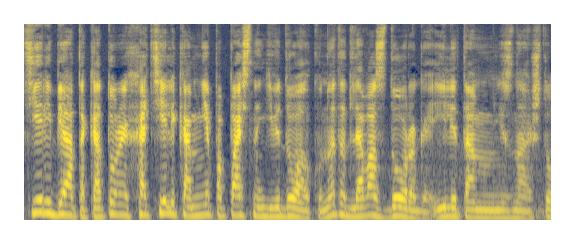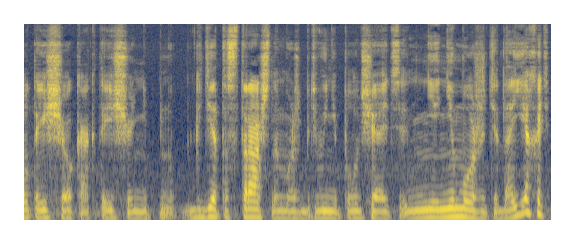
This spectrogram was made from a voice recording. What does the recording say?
те ребята, которые хотели ко мне попасть на индивидуалку, но это для вас дорого, или там, не знаю, что-то еще, как-то еще, ну, где-то страшно, может быть, вы не получаете, не, не можете доехать,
